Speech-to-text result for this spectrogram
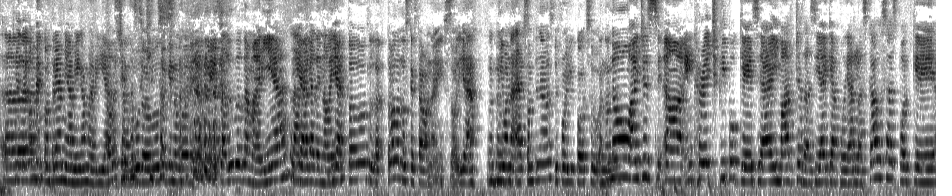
Y luego me Uh, encontré a mi amiga María. oh, Saludos. Okay, saludos a María, la Y a- amiga de y Noé. a todos, la- todos los que estaban ahí. So, yeah. Ujú. You want to add something else before you go to another? No, I just uh, encourage people que si hay marchas así hay que apoyar las causas porque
